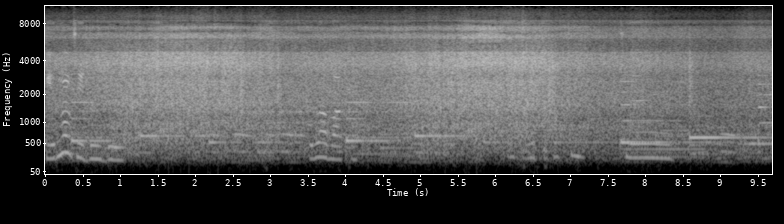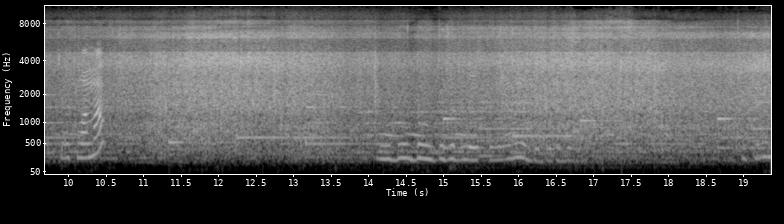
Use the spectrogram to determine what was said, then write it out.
Секретки. Ну, цей дуйду. І лавака. Це... Це акванат? Дул-дул дуже близько. Я не буду забирати. Це він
